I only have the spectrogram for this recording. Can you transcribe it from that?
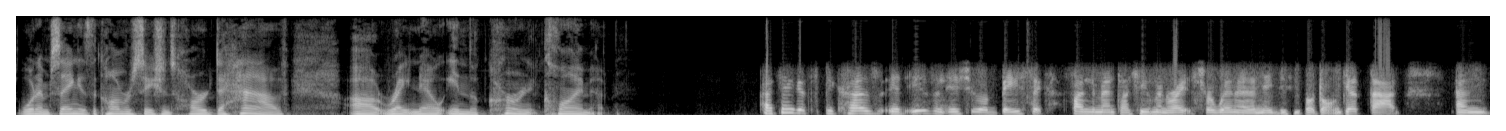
what I'm saying is the conversation's hard to have uh, right now in the current climate. I think it's because it is an issue of basic fundamental human rights for women, and maybe people don't get that. And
